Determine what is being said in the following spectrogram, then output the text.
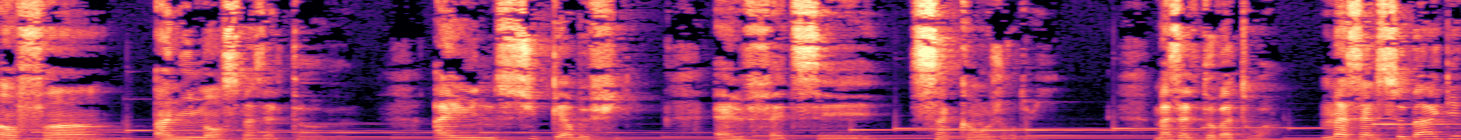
Enfin, un immense Mazel Tov à une superbe fille. Elle fête ses 5 ans aujourd'hui. Mazel Tov à toi, Mazel se bague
